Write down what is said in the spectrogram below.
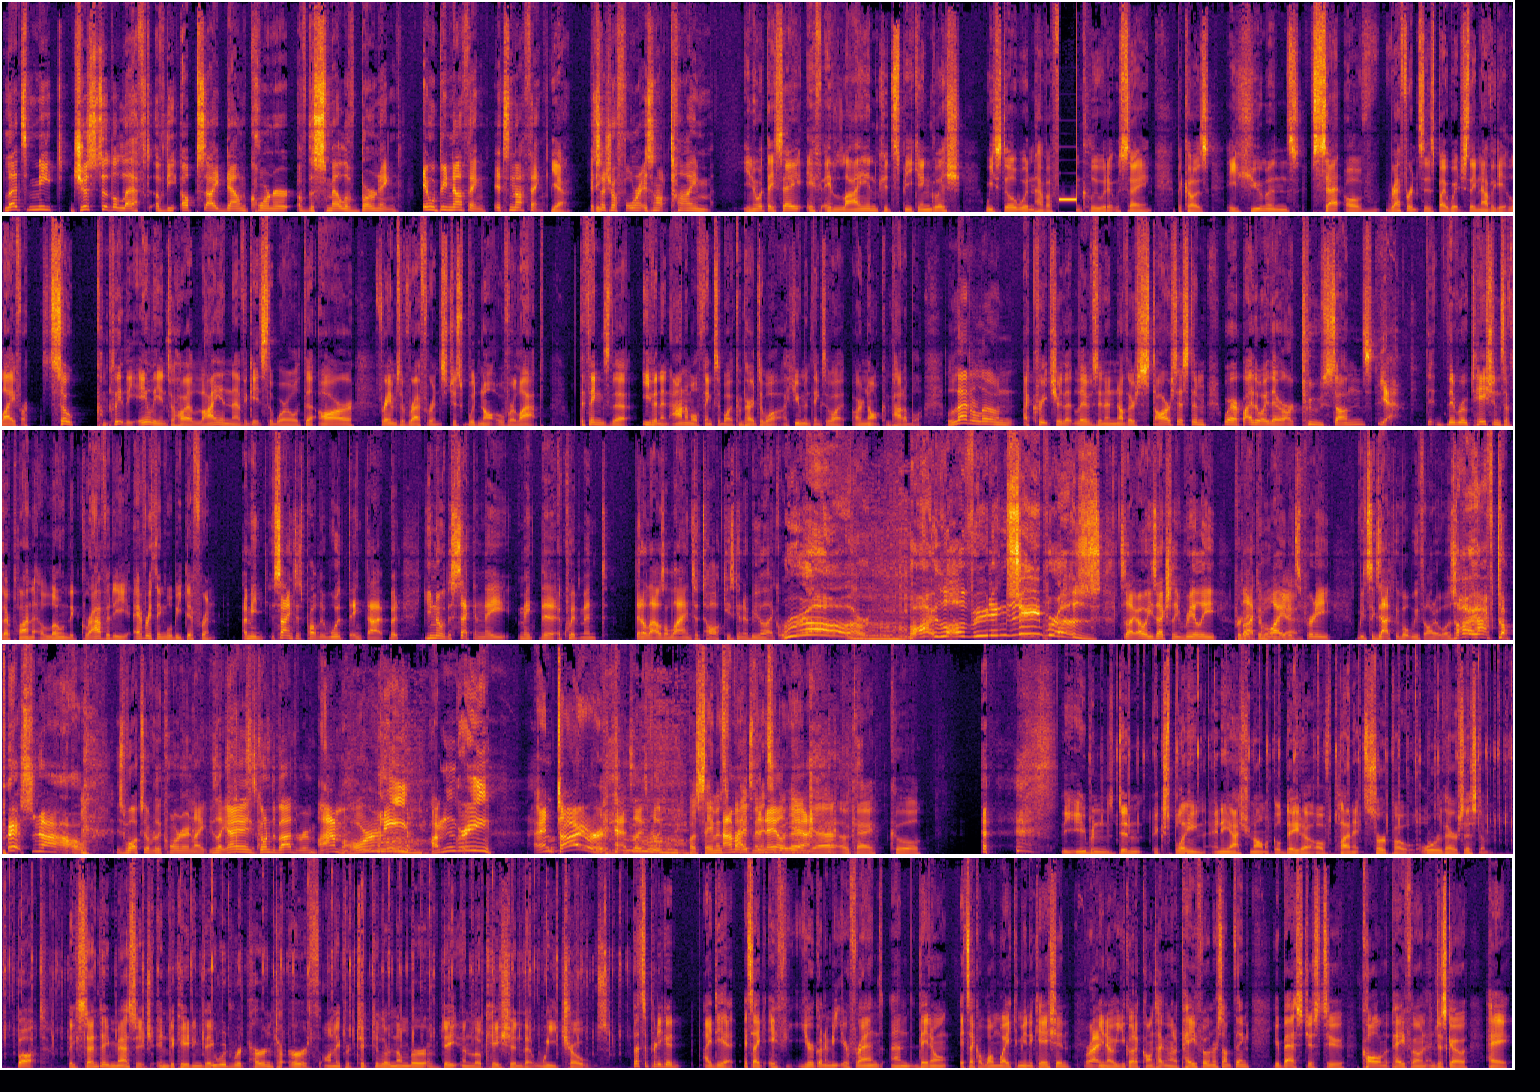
Let's meet just to the left of the upside down corner of the smell of burning. It would be nothing. It's nothing. Yeah. It's It- such a foreign, it's not time. You know what they say? If a lion could speak English, we still wouldn't have a fing clue what it was saying because a human's set of references by which they navigate life are so completely alien to how a lion navigates the world that our frames of reference just would not overlap. The things that even an animal thinks about compared to what a human thinks about are not compatible, let alone a creature that lives in another star system where, by the way, there are two suns Yeah. the, the rotations of their planet alone, the gravity, everything will be different. I mean, scientists probably would think that, but you know, the second they make the equipment that allows a lion to talk, he's going to be like, Roar! I love eating zebras! It's like, oh, he's actually really black and white. yeah. It's pretty, it's exactly what we thought it was. I have to piss now! he just walks over to the corner and, like, he's like, yeah, he's going to the bathroom. I'm horny, hungry, and tired. Yeah, it's like, it's really, Oh, same as Hammer five hits the minutes nail, ago. Then. yeah. yeah. Okay. Cool. The Ebens didn't explain any astronomical data of planet Serpo or their system, but they sent a message indicating they would return to Earth on a particular number of date and location that we chose. That's a pretty good idea. It's like if you're going to meet your friend and they don't, it's like a one way communication. Right. You know, you got to contact them on a payphone or something. You're best just to call on the payphone and just go, hey,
